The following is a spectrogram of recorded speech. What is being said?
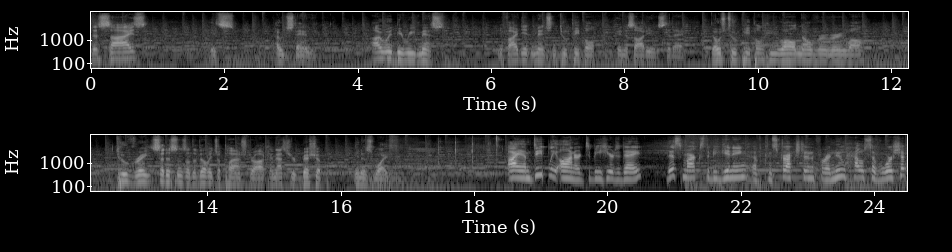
this size, it's outstanding. I would be remiss if I didn't mention two people in this audience today. Those two people you all know very, very well. Two great citizens of the village of Plaster Rock, and that's your bishop and his wife. I am deeply honored to be here today. This marks the beginning of construction for a new house of worship.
